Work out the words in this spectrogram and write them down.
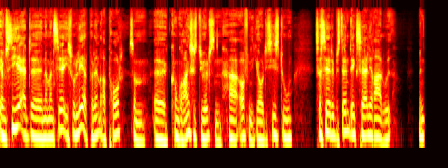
Jeg vil sige, at øh, når man ser isoleret på den rapport, som øh, Konkurrencestyrelsen har offentliggjort i sidste uge, så ser det bestemt ikke særlig rart ud. Men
